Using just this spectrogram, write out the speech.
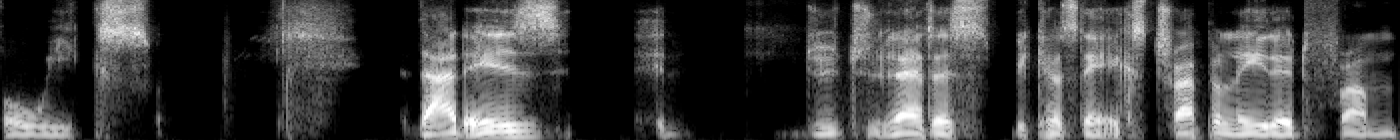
four weeks that is due to that is because they extrapolated from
